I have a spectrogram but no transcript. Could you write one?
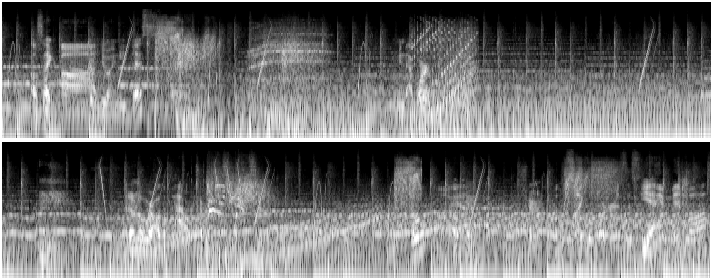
I was like, uh, do I need this? I mean, that worked. I don't know where all the powers are. Oh, Oh, okay. yeah. Sure. With the cycle order, is this Yeah. the mid boss?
